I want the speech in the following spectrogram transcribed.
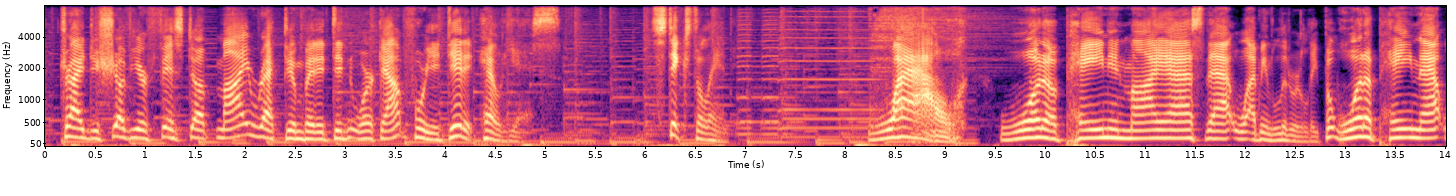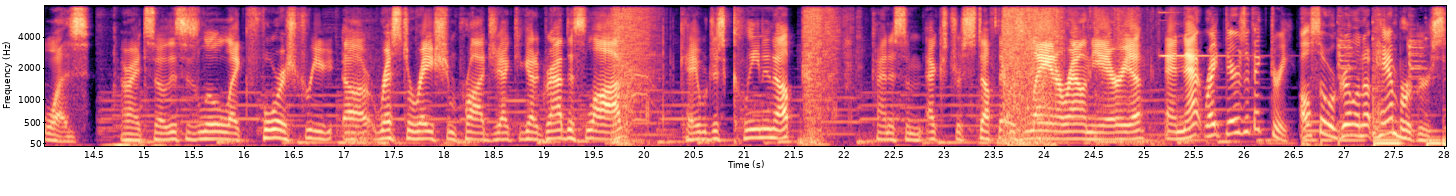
Tried to shove your fist up my rectum, but it didn't work out for you, did it? Hell yes. Sticks to landing. Wow. What a pain in my ass that was. I mean, literally, but what a pain that was. All right, so this is a little like forestry uh, restoration project. You gotta grab this log. Okay, we're just cleaning up kind of some extra stuff that was laying around the area. And that right there is a victory. Also, we're grilling up hamburgers.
